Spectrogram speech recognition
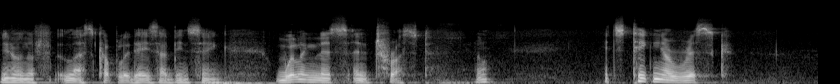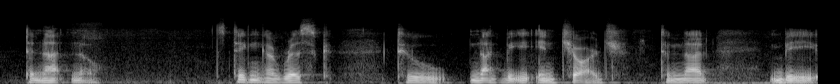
You know, in the last couple of days, I've been saying willingness and trust. You know, it's taking a risk to not know. It's taking a risk to not be in charge, to not be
